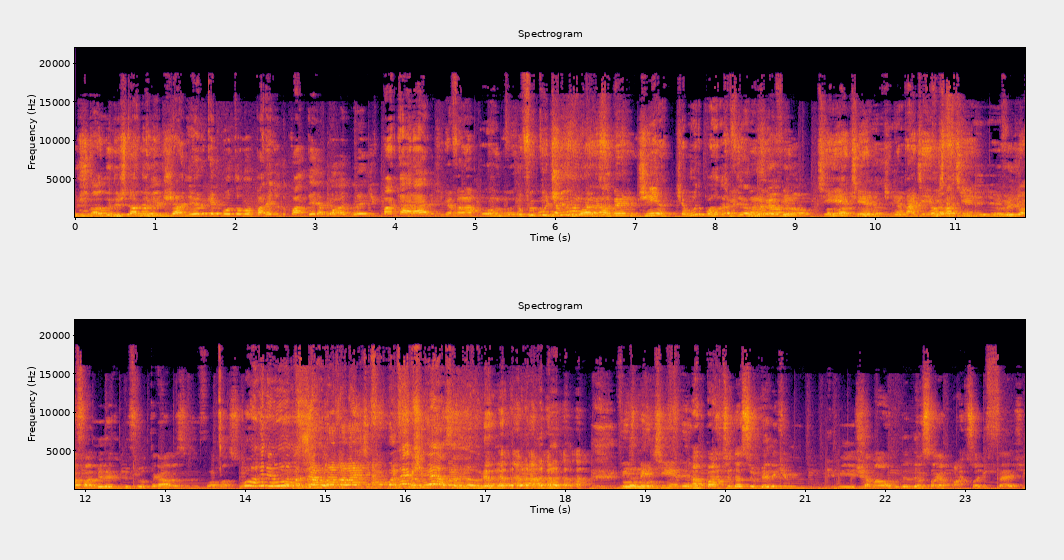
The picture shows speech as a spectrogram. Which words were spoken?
do estado do, do Rio de estado do Rio Janeiro. de Janeiro que ele botou numa parede do quarto dele, a porra grande pra caralho. Cheguei a falar pornô. Eu fui tinha pornô nessa cara. merda. Tinha, tinha muita pornografia. Não lembro, não. Tinha, tinha. tinha. Na parte de Na revista tinha. Eu vejo uma família que me filtrava essas informações. Porra nenhuma, Você já Zé tava lá e tipo, Mete essa, Zé Fiz peitinho ali. A parte da Silvene que, que me chamava muita atenção era a parte só de festa.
